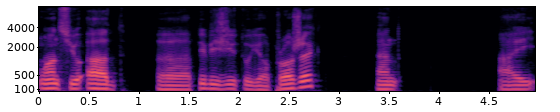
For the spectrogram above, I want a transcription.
once you add uh, PBG to your project and I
